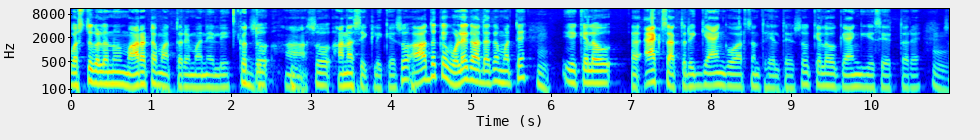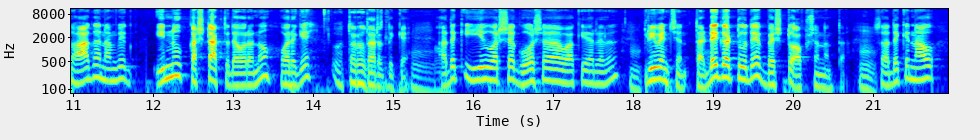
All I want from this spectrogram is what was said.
ವಸ್ತುಗಳನ್ನು ಮಾರಾಟ ಮಾಡ್ತಾರೆ ಮನೆಯಲ್ಲಿ. ಸೊ ಹಾ ಸೊ ಹಣ ಸಿಕ್ಲಿಕ್ಕೆ. ಸೊ ಅದಕ್ಕೆ ಒಳಗಾದಾಗ ಮತ್ತೆ ಈ ಕೆಲವು ಆಕ್ಟ್ಸ್ ಆಗ್ತಾರೆ. ಗ್ಯಾಂಗ್ ವಾರ್ಸ್ ಅಂತ ಹೇಳ್ತೇವೆ. ಸೊ ಕೆಲವು ಗ್ಯಾಂಗಿಗೆ ಸೇರ್ತಾರೆ. ಸೊ ಆಗ ನಮಗೆ ಇನ್ನೂ ಕಷ್ಟ ಆಗ್ತದೆ ಅವರನ್ನು ಹೊರಗೆ ತರಲಿಕ್ಕೆ. ಅದಕ್ಕೆ ಈ ವರ್ಷ ಘೋಷ ವಾಕ್ಯ ಪ್ರಿವೆನ್ಷನ್ ತಡೆಗಟ್ಟುವುದೇ ಬೆಸ್ಟ್ ಆಪ್ಷನ್ ಅಂತ. ಸೊ ಅದಕ್ಕೆ ನಾವು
